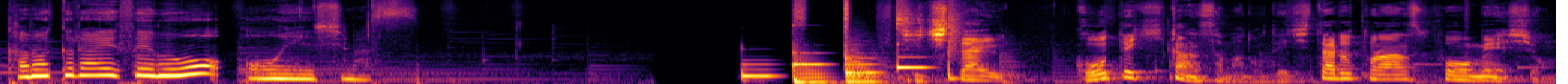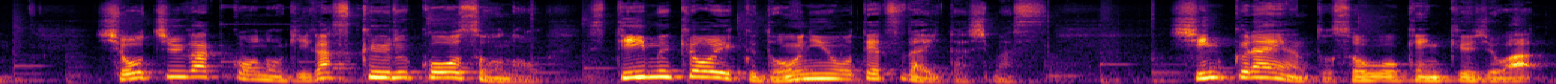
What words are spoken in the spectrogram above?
鎌倉 FM を応援します。自治体公的機関様のデジタルトランスフォーメーション。小中学校のギガスクール構想の STEAM 教育導入をお手伝いいたします。新クライアント総合研究所は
